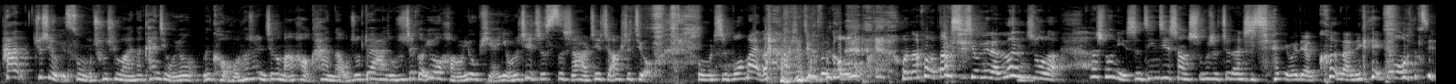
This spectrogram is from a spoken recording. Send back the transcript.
他就是有一次我们出去玩，他看见我用那口红，他说你这个蛮好看的。我说对啊，我说这个又好用又便宜。我说这支四十二，这支二十九，我们直播卖的 二十九的口红。我男朋友当时就有点愣住了，他说你是经济上是不是这段时间有点困难？你可以跟我讲。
